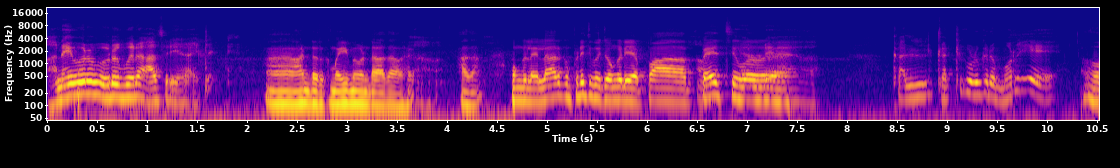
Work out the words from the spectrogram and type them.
அனைவரும் விரும்புகிற ஆசிரியர் ஆயிட்டேன் ஆ, ஆண்டவருக்கு மகிமை உண்டாதாக அதான். உங்களை எல்லாருக்கும் பிடிச்சு போச்சு உங்களுடைய பா பேச்சு கல் கற்றுக் கொடுக்குற முறையே ஓ.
